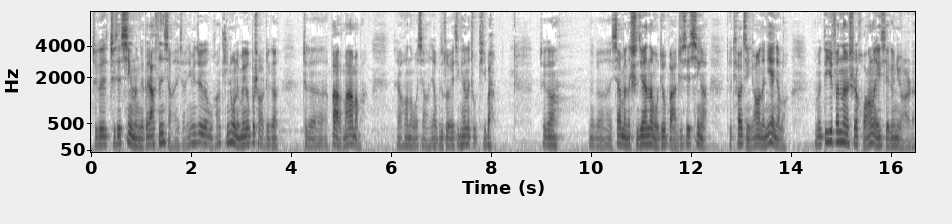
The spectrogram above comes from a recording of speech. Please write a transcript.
这个这些信呢给大家分享一下，因为这个我好像听众里面有不少这个这个爸爸妈妈嘛，然后呢，我想要不就作为今天的主题吧，这个那个下面的时间呢，我就把这些信啊就挑紧要的念念了。那么第一封呢是黄磊写给女儿的。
